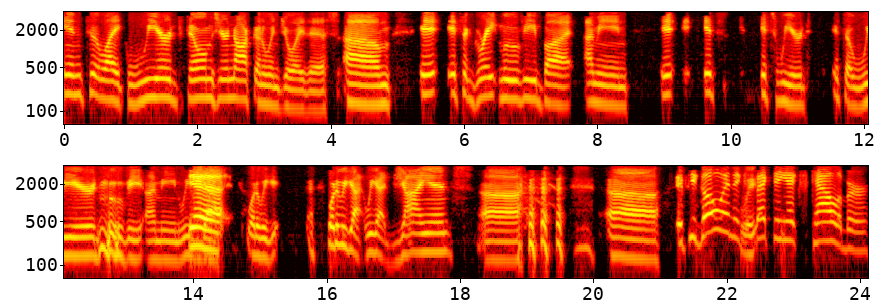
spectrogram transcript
into like weird films, you're not going to enjoy this. Um, it it's a great movie, but I mean, it, it it's it's weird. It's a weird movie. I mean, we Yeah. got what do we get? What do we got? We got giants. Uh, uh, If you go in Wait. expecting Excalibur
